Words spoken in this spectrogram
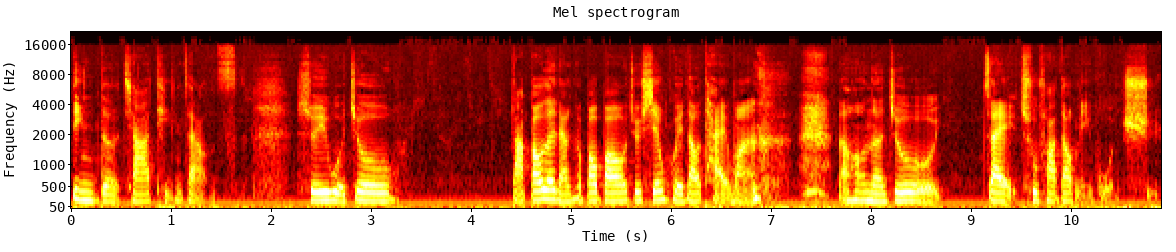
定的家庭这样子，所以我就打包了两个包包，就先回到台湾，然后呢就再出发到美国去。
